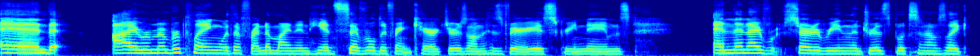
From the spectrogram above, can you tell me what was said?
and I remember playing with a friend of mine, and he had several different characters on his various screen names. And then I started reading the Drizzt books, and I was like,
